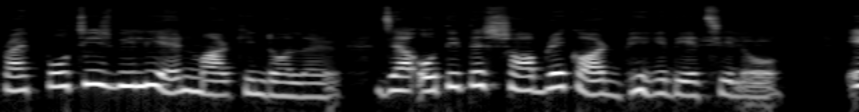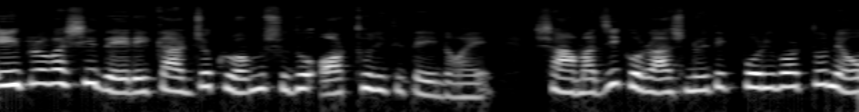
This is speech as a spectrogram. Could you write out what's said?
প্রায় পঁচিশ বিলিয়ন মার্কিন ডলার, যা অতীতের সব রেকর্ড ভেঙে দিয়েছিল। এই প্রবাসীদের এই কার্যক্রম শুধু অর্থনীতিতেই নয়, সামাজিক ও রাজনৈতিক পরিবর্তনেও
